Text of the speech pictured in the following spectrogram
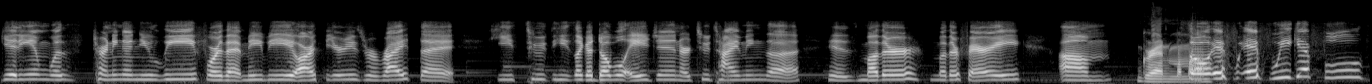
Gideon was turning a new leaf, or that maybe our theories were right that he's two, he's like a double agent or two timing the his mother, Mother Fairy. Um, Grandmama. so if if we get fooled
